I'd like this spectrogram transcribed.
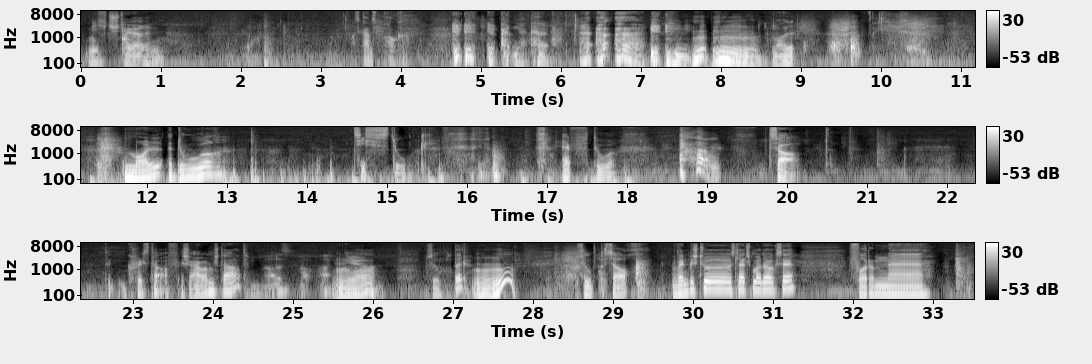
Nicht stören. Das ganze Brocken. Moll. Moll, Dur, Cis-Dur. F-Dur. so. Christoph ist auch am Start. Alles Ja. Super. Mhm. Super Sache. Wann bist du das letzte Mal da gesehen? Vor einem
